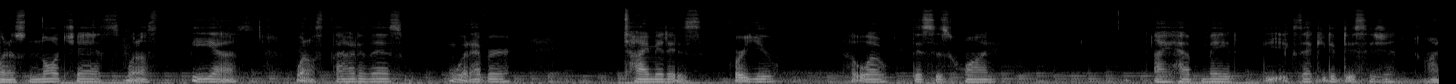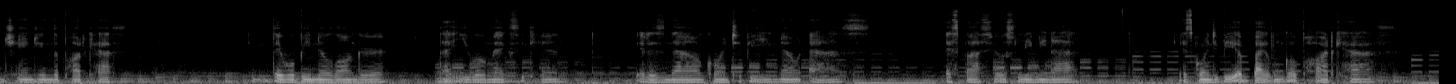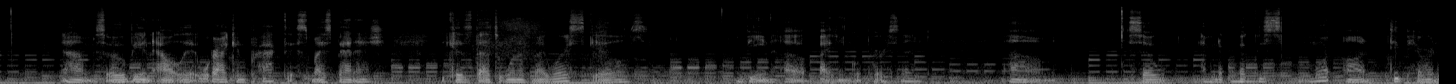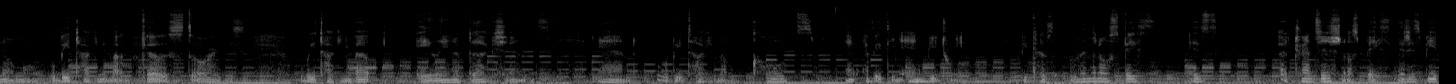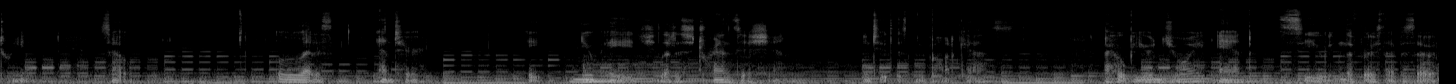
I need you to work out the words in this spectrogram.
buenos noches, buenos dias, buenos tardes, whatever time it is for you. Hello, this is Juan. I have made the executive decision on changing the podcast. There will be no longer that UO Mexican. It is now going to be known as Espacios Liminal. It's going to be a bilingual podcast. Um, so it'll be an outlet where I can practice my Spanish because that's one of my worst skills, being a bilingual person. Um, so I'm gonna focus more on the paranormal. We'll be talking about ghost stories. We'll be talking about alien abductions, and we'll be talking about cults and everything in between. Because liminal space is a transitional space. It is between. So let us enter a new age. Let us transition into this new podcast. I hope you enjoy and see you in the first episode.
